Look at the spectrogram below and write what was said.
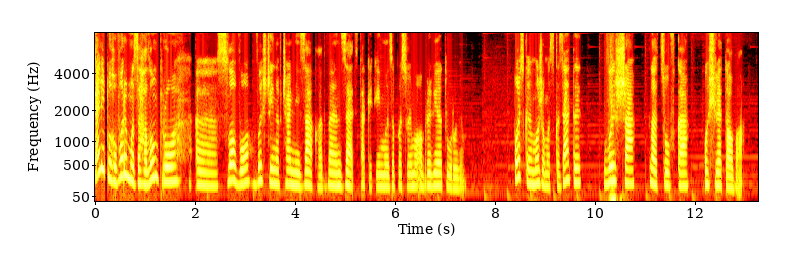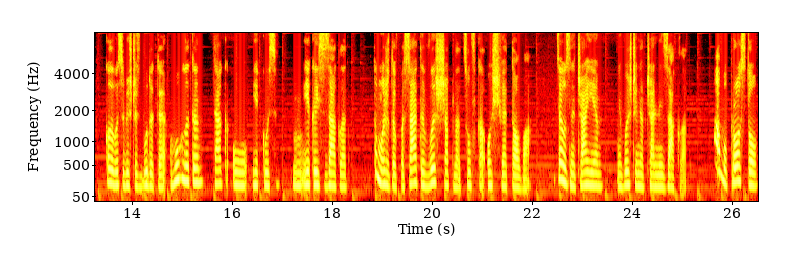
Далі поговоримо загалом про е, слово вищий навчальний заклад ВНЗ, так який ми записуємо абревіатурою. Польською можемо сказати вища плацувка освітова. Коли ви собі щось будете гуглити так у якусь, якийсь заклад, то можете вписати вища плацувка освітова. Це означає вищий навчальний заклад або просто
